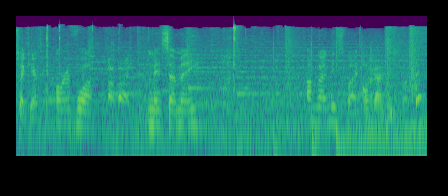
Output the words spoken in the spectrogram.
Take care. Au revoir. Bye bye. Mes amis. I'm going this way. I'm going this way.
